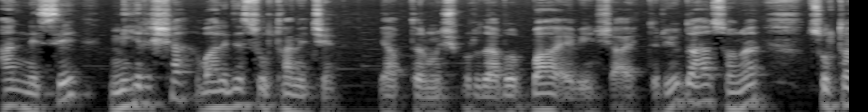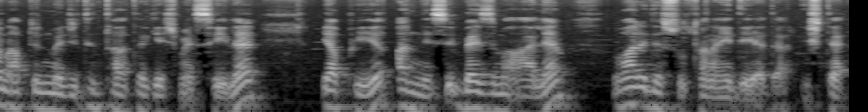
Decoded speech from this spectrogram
annesi Mihirşah Valide Sultan için yaptırmış burada bu bağ evi inşa ettiriyor. Daha sonra Sultan Abdülmecid'in tahta geçmesiyle yapıyı annesi Bezmi Alem Valide Sultan'a hediye eder. İşte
